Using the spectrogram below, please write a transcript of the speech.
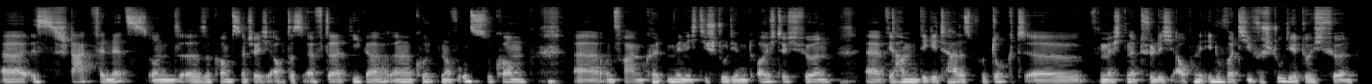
äh, ist stark vernetzt und äh, so kommt es natürlich auch, dass öfter Digger-Kunden auf uns zukommen äh, und fragen, könnten wir nicht die Studie mit euch durchführen? Äh, wir haben ein digitales Produkt, äh, wir möchten natürlich auch eine innovative Studie durchführen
